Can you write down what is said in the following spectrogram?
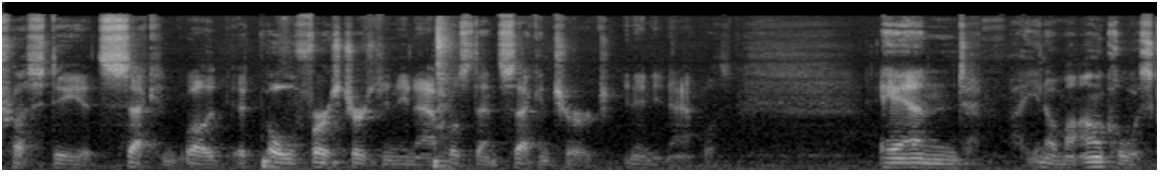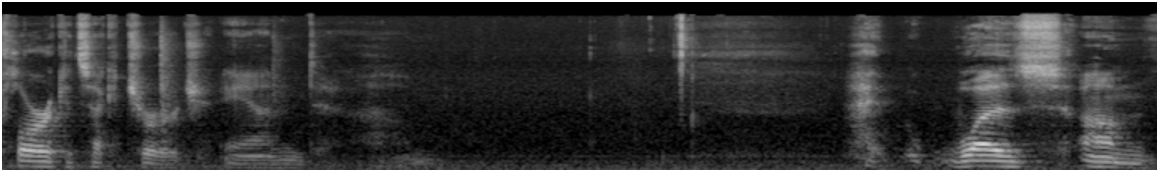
trustee at Second, well, at Old First Church in Indianapolis, then Second Church in Indianapolis. And, you know, my uncle was clerk at Second Church, and was, um,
